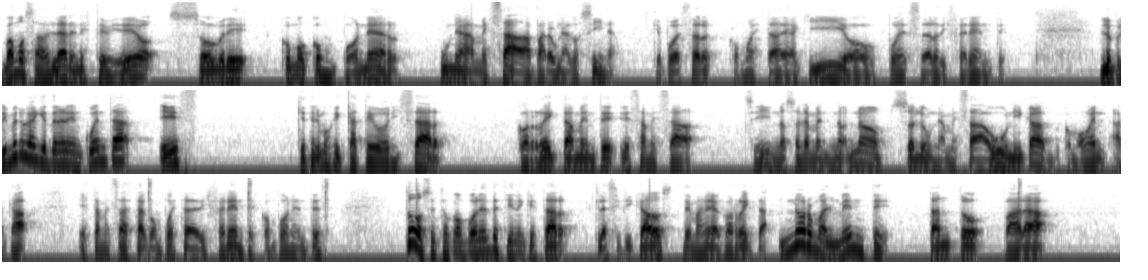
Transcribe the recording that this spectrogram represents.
Vamos a hablar en este video sobre cómo componer una mesada para una cocina, que puede ser como esta de aquí o puede ser diferente. Lo primero que hay que tener en cuenta es que tenemos que categorizar correctamente esa mesada. ¿sí? No, solamente, no, no solo una mesada única, como ven acá esta mesada está compuesta de diferentes componentes, todos estos componentes tienen que estar clasificados de manera correcta. Normalmente, tanto para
